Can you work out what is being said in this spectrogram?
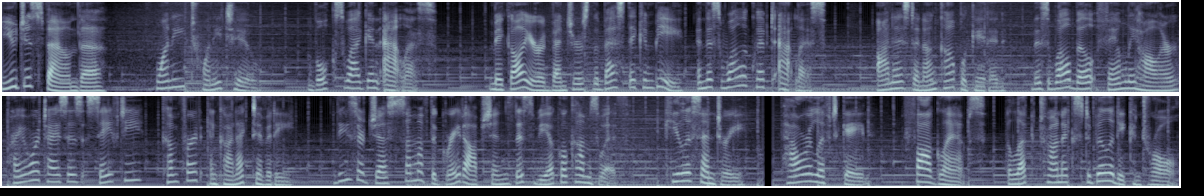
You just found the 2022 Volkswagen Atlas. Make all your adventures the best they can be in this well-equipped Atlas. Honest and uncomplicated, this well-built family hauler prioritizes safety, comfort, and connectivity. These are just some of the great options this vehicle comes with. Keyless entry, power liftgate, fog lamps, electronic stability control,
